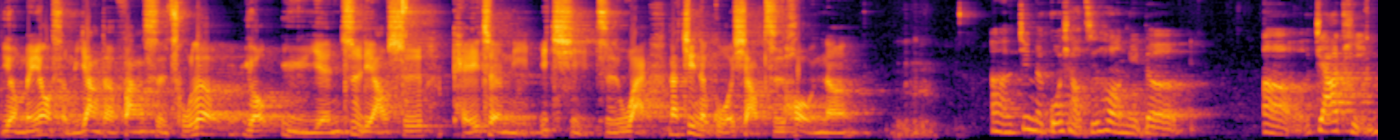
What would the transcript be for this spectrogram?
有没有什么样的方式？除了有语言治疗师陪着你一起之外，那进了国小之后呢？呃，进了国小之后，你的呃家庭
